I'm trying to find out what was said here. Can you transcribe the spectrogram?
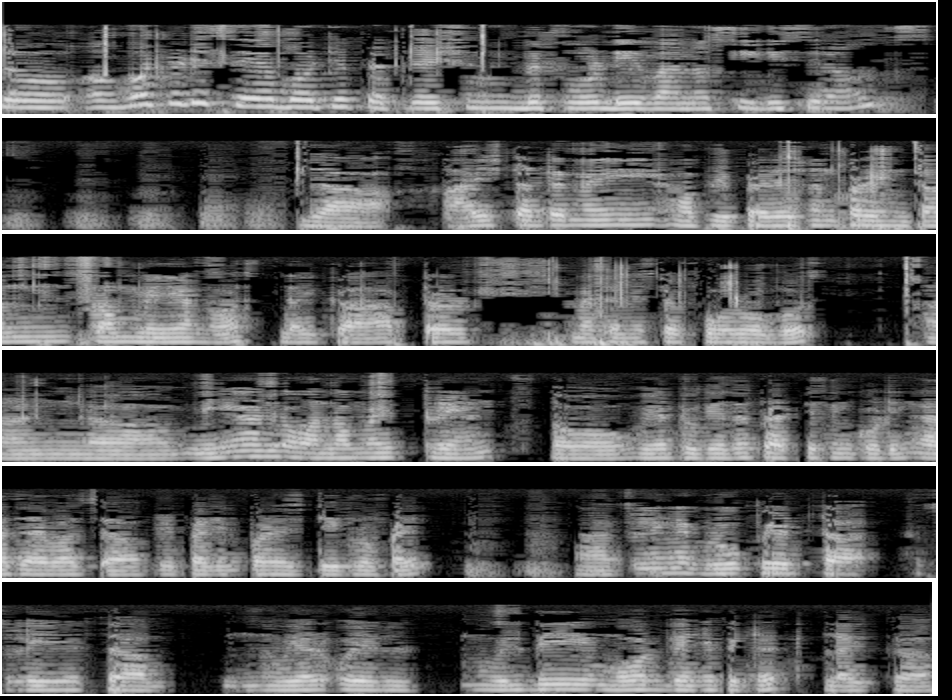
So, uh, what did you say about your preparation before day one of CDC rounds? Yeah, I started my uh, preparation for intern from May onwards, like uh, after my semester four over. And uh, me and one of my friends, so we are together practicing coding as I was uh, preparing for SD profile. Actually, in a group, it uh, actually it's uh, we are will will be more benefited like uh,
